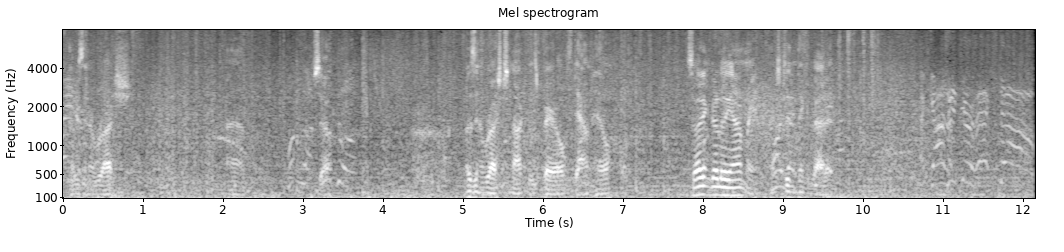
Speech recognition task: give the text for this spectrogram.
I was in a rush. Um, so I was in a rush to knock those barrels downhill. So I didn't go to the armory. I just didn't think about it. I got! Your head down!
